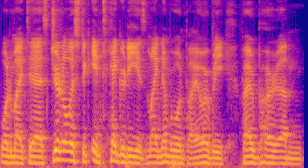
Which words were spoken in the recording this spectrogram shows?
one of my tasks. Journalistic integrity is my number one priority. Pri pri um,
